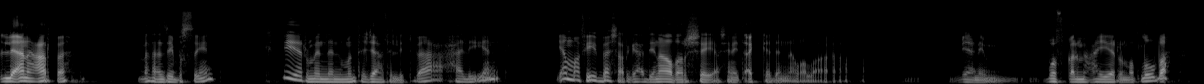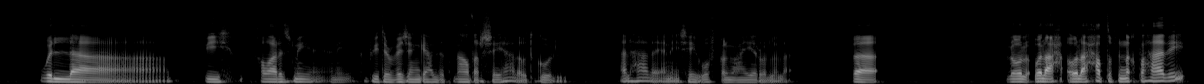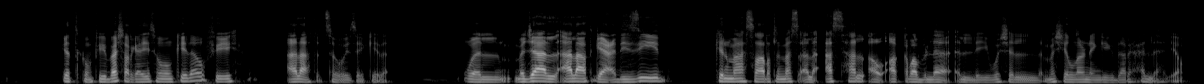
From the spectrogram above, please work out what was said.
اللي أنا عارفه مثلا زي بالصين كثير من المنتجات اللي تباع حاليا يا اما فيه بشر قاعد يناظر الشيء عشان يتأكد إنه والله يعني وفق المعايير المطلوبة ولا فيه خوارزمية يعني كمبيوتر فيجن قاعدة تناظر الشيء هذا وتقول هل هذا يعني شيء وفق المعايير ولا لا؟ ف لو ولا ولا حط في النقطة هذه قلت لكم في بشر قاعدين يسوون كذا وفي آلات تسوي زي كذا. والمجال الآلات قاعد يزيد كل ما صارت المسألة أسهل أو أقرب للي وش المشين ليرنينج يقدر يحله اليوم.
